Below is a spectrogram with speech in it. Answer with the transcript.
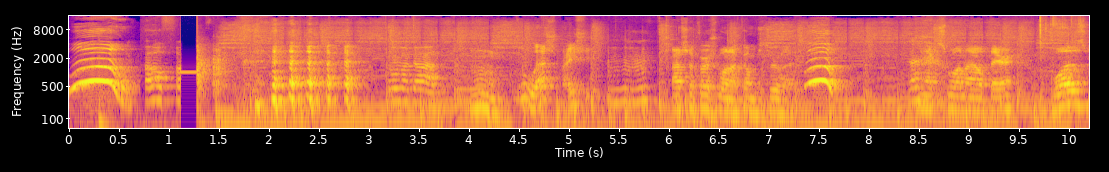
Woo! Oh, f- oh my god. Mm. Ooh, that's spicy. Mm -hmm. That's the first one that comes through it. Woo! Next one out there. Was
